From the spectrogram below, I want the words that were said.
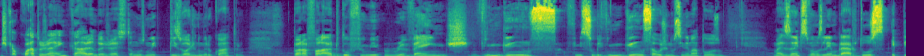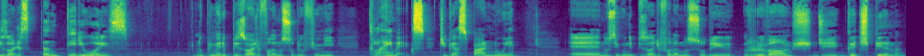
Acho que é o 4 já, hein? Caramba, já estamos no episódio número 4 para falar do filme Revenge Vingança. Um filme sobre vingança hoje no Cinematoso. Mas antes vamos lembrar dos episódios anteriores. No primeiro episódio falamos sobre o filme Climax de Gaspar Noé. É, no segundo episódio falamos sobre Revenge de Gut Spearman.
